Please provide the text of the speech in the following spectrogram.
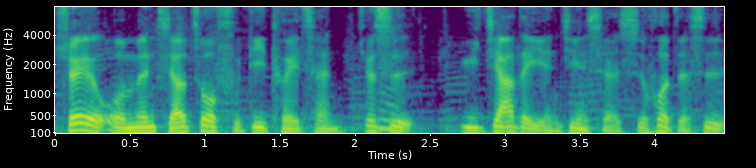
所以我们只要做伏地推撑，就是瑜伽的眼镜蛇式，或者是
